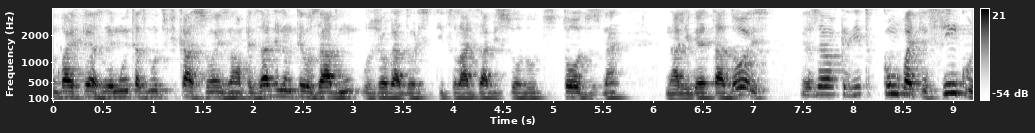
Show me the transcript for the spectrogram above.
não vai fazer muitas modificações, não. Apesar de não ter usado os jogadores titulares absolutos todos, né, na Libertadores, eu acredito que como vai ter cinco,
